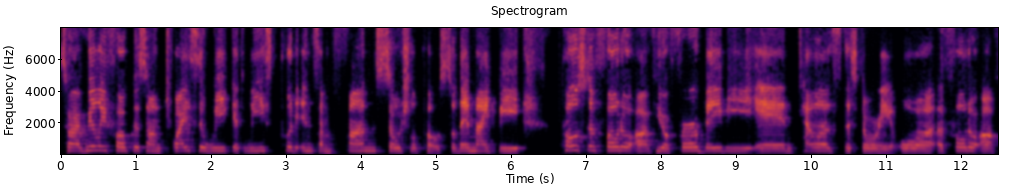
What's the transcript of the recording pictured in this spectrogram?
So I really focus on twice a week at least put in some fun social posts. So they might be post a photo of your fur baby and tell us the story or a photo of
